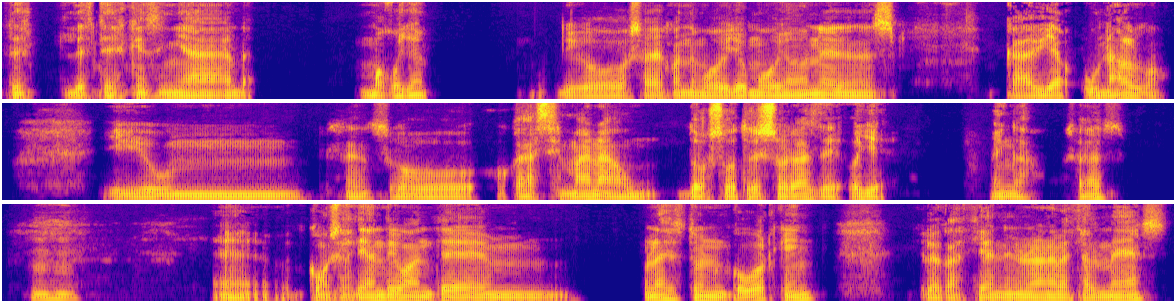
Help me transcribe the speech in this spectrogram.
te- les tienes que enseñar mogollón. Digo, ¿sabes? Cuando mogollón, mogollón es cada día un algo. Y un, ¿sabes? O, o cada semana un- dos o tres horas de, oye, venga, ¿sabes? Eh, como se hacía antiguamente, una vez estuve en un coworking, lo que hacían en una vez al mes,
